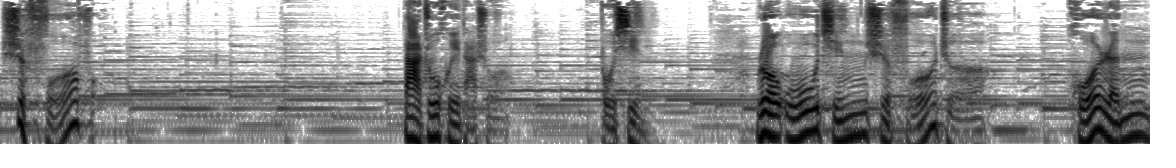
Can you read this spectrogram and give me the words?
是佛否？”大珠回答说：“不信。若无情是佛者，活人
